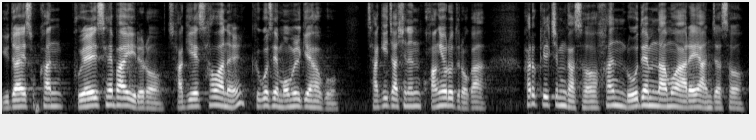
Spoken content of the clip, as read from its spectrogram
유다에 속한 부엘세바에 이르러 자기의 사환을 그곳에 머물게 하고 자기 자신은 광야로 들어가 하루길쯤 가서 한 로뎀 나무 아래에 앉아서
